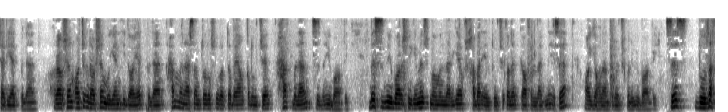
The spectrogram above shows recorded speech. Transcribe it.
shariat bilan ravshan ochiq ravshan bo'lgan hidoyat bilan hamma narsani to'liq suratda bayon qiluvchi haq bilan sizni yubordik Biz sizni yuborishligimiz mo'minlarga xabar eltuvchi qilib kofirlarni esa ogohlantiruvchi qilib yubordik. Siz do'zax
